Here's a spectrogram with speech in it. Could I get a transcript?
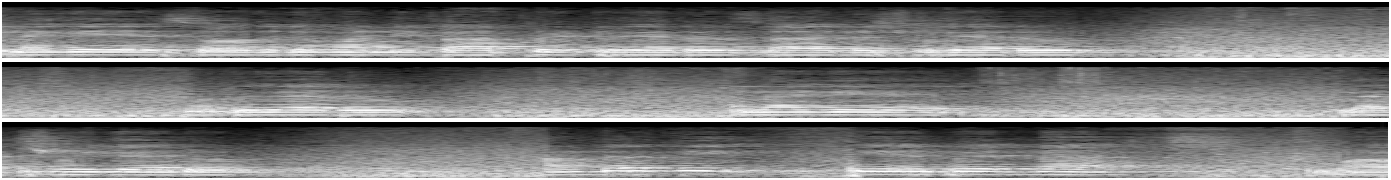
అలాగే సోదరిమణి కార్పొరేటర్ గారు సాయిలక్ష్మి గారు మధు గారు అలాగే లక్ష్మి గారు అందరికీ పేరు పేరున మా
